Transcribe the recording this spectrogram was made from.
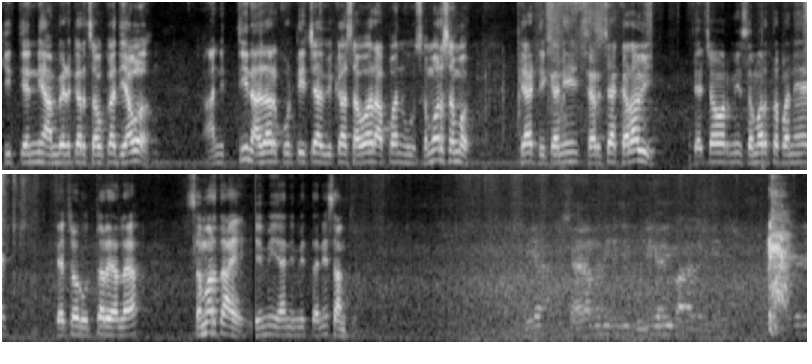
की त्यांनी आंबेडकर चौकात यावं. आणि तीन हजार कोटीच्या विकासावर आपण समोरसमोर त्या ठिकाणी चर्चा करावी. त्याच्यावर मी समर्थपणे त्याच्यावर उत्तर द्यायला समर्थ आहे. हे मी या निमित्ताने सांगतो. या शहरामध्ये जी गुन्हेगारी वाढायला लागली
